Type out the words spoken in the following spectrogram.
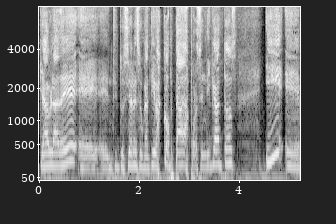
que habla de eh, instituciones educativas cooptadas por sindicatos. Y eh,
